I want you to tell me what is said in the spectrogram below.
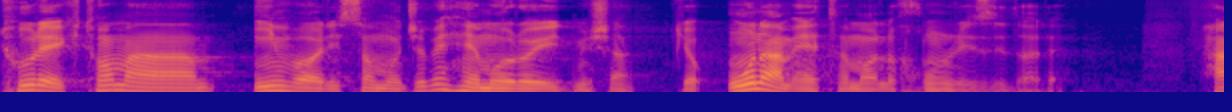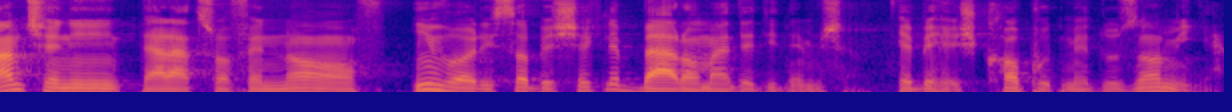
تو رکتوم هم این واریس ها موجب هموروید میشن که اونم احتمال خونریزی داره. همچنین در اطراف ناف این واریسا به شکل برآمده دیده میشن که بهش caput medusa میگن.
